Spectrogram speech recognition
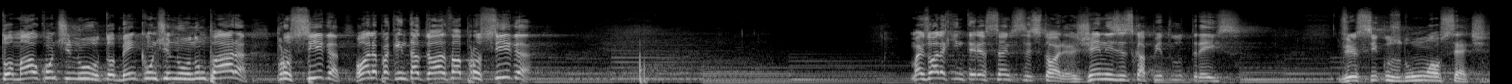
Tô mal, continuo, tô bem, continuo. Não para, prossiga. Olha para quem está do teu lado e fala: prossiga. Mas olha que interessante essa história. Gênesis capítulo 3, versículos do 1 ao 7.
